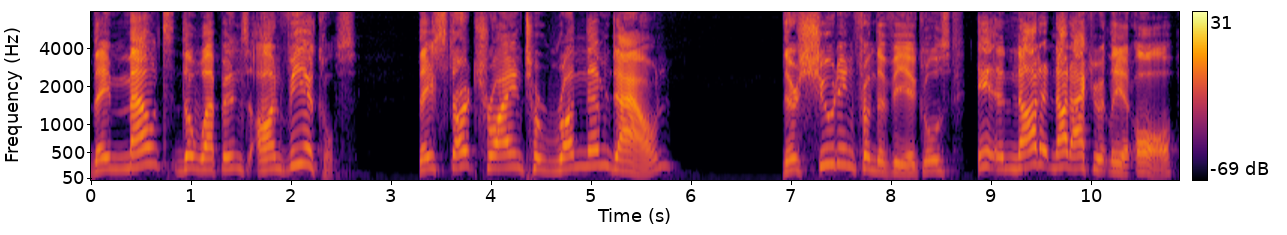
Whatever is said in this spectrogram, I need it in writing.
They mount the weapons on vehicles. They start trying to run them down they're shooting from the vehicles, not, not accurately at all.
